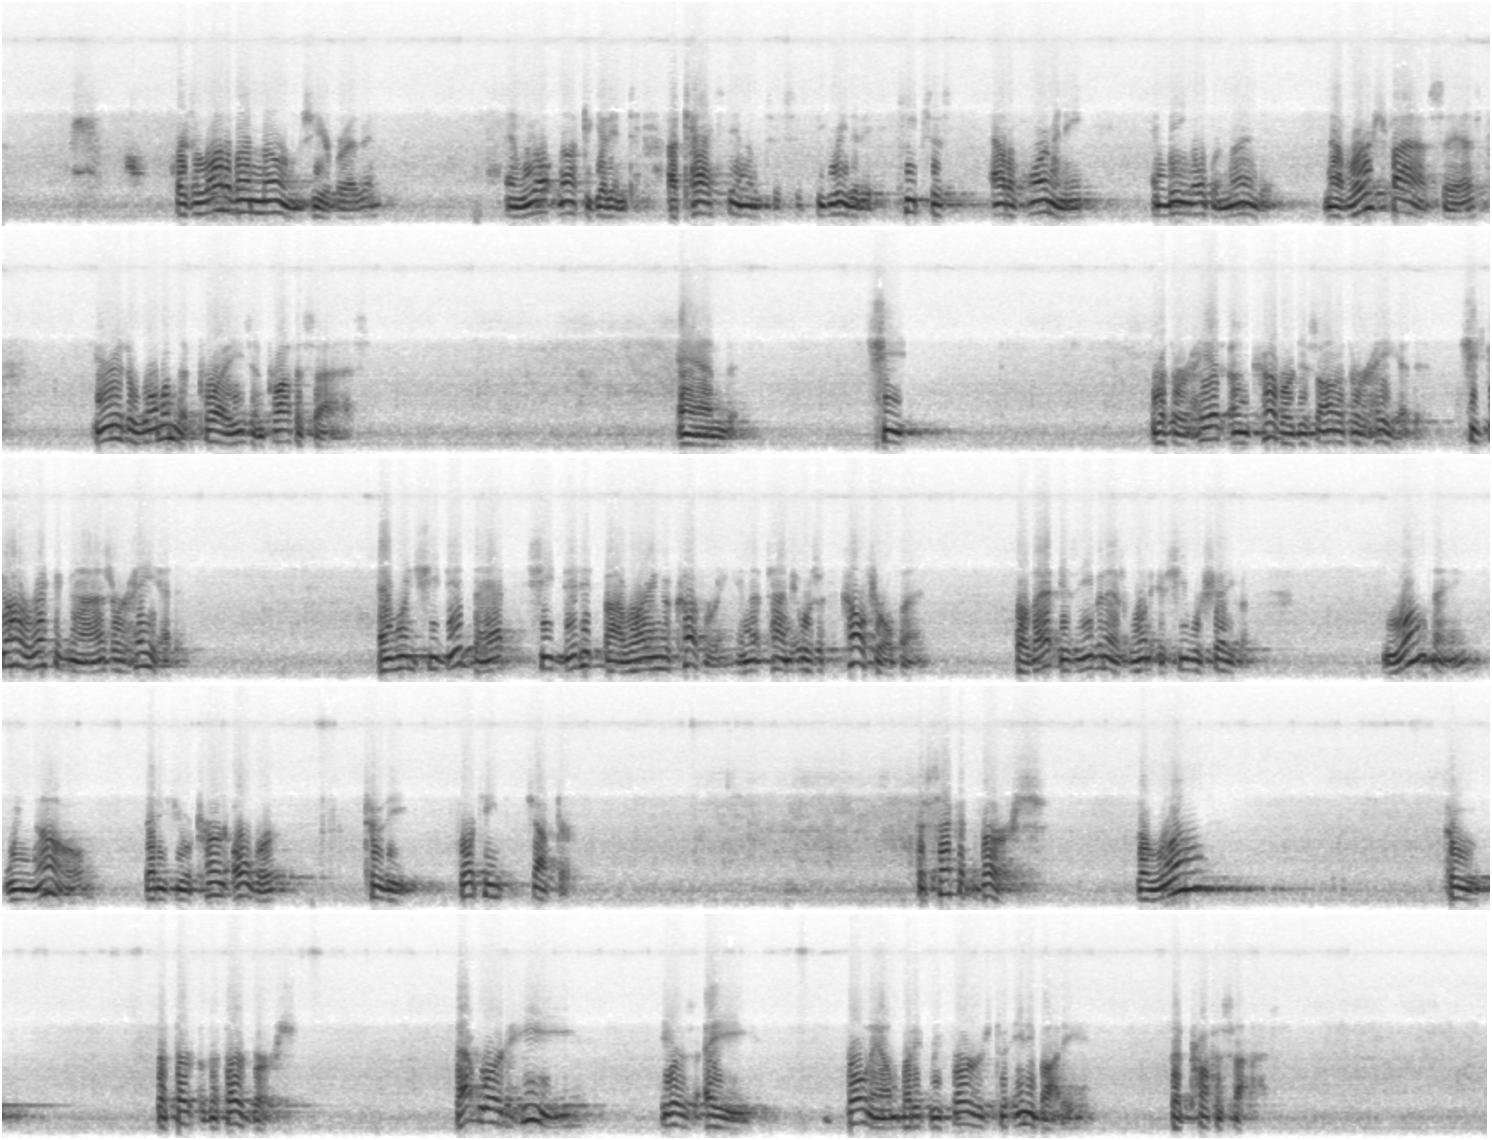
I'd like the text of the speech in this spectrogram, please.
There's a lot of unknowns here, brethren, and we ought not to get into, attached in them to the degree that it keeps us out of harmony and being open-minded. Now, verse 5 says, Here is a woman that prays and prophesies. And she, with her head uncovered, dishonoreth her head. She's got to recognize her head. And when she did that, she did it by wearing a covering. In that time, it was a cultural thing. For that is even as one if she were shaven. One thing we know that if you'll turn over to the 14th chapter, the second verse, the one who, the third, the third verse, that word he is a pronoun, but it refers to anybody that prophesies.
